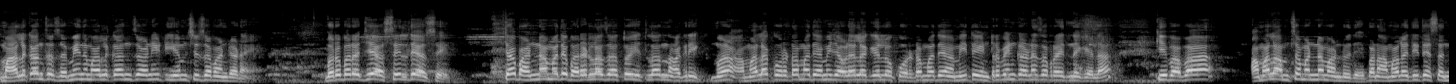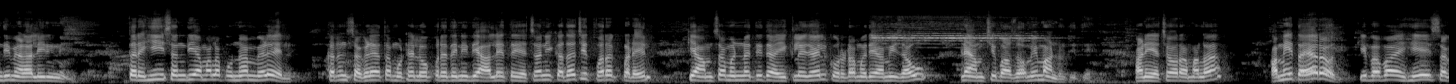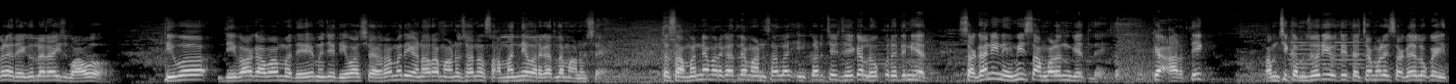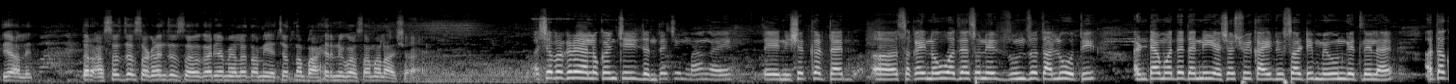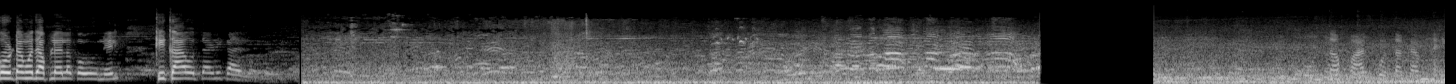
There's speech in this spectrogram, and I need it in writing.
मालकांचं जमीन मालकांचं आणि टी एम सीचं भांडण आहे. बरोबर आहे जे असेल ते असेल. त्या भांडणामध्ये भरडला जातो इथला नागरिक. मग आम्हाला कोर्टामध्ये आम्ही ज्यावेळेला गेलो कोर्टामध्ये आम्ही ते इंटरव्हेन करण्याचा प्रयत्न केला की बाबा आम्हाला आमचं म्हणणं मांडू दे पण आम्हाला तिथे संधी मिळालेली नाही. तर ही संधी आम्हाला पुन्हा मिळेल. कारण सगळे आता मोठे लोकप्रतिनिधी आले तर याच्याने कदाचित फरक पडेल की आमचं म्हणणं तिथे ऐकलं जाईल कोर्टामध्ये आम्ही जाऊ आणि आमची बाजू आम्ही मांडू तिथे. आणि याच्यावर आम्हाला आम्ही तयार आहोत की बाबा हे सगळं रेग्युलराईज व्हावं. दिव देवा गावामध्ये म्हणजे देवा शहरामध्ये येणारा माणूस हा ना सामान्य वर्गातला माणूस आहे. तर सामान्य वर्गातल्या माणसाला इकडचे जे काही लोकप्रतिनिधी आहेत सगळ्यांनी नेहमीच सांभाळून घेतलं आहे की आर्थिक आमची कमजोरी होती त्याच्यामुळे सगळे लोक इथे आलेत. तर असंच जर सगळ्यांचं सहकार्य मिळालं तर आम्ही याच्यातनं बाहेर निघू असा मला आशा आहे. अशा प्रकारे या लोकांची जनतेची माग आहे ते निषेध करत आहेत सकाळी नऊ वाजल्यापासून हे झुंज चालू होती आणि त्यामध्ये त्यांनी यशस्वी काही दिवसासाठी मिळवून घेतलेलं आहे. आता कोर्टामध्ये आपल्याला कळून येईल की काय होतं आणि काय नाही. ต่ฟ้าดกดตะกำไร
